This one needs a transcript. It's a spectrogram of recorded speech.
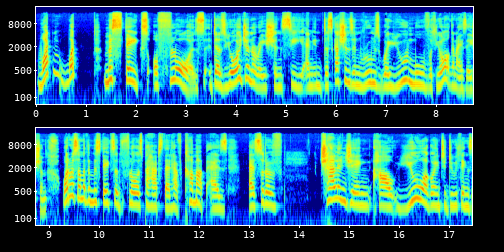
what what mistakes or flaws does your generation see and in discussions in rooms where you move with your organization what were some of the mistakes and flaws perhaps that have come up as as sort of challenging how you are going to do things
